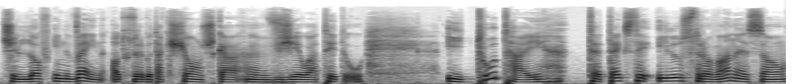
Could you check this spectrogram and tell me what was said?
czy Love in Vain, od którego ta książka wzięła tytuł. I tutaj te teksty ilustrowane są,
